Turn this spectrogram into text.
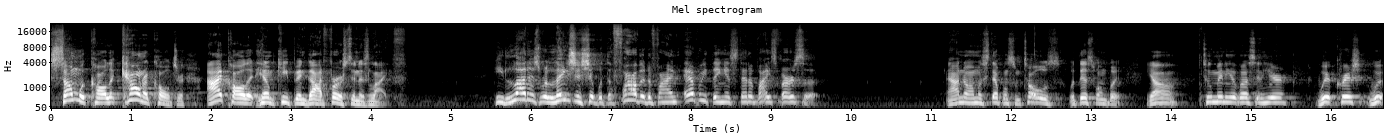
Some would call it counterculture. I call it him keeping God first in his life. He let his relationship with the Father define everything instead of vice versa. And I know I'm gonna step on some toes with this one, but y'all, too many of us in here, we're Christian, we're,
